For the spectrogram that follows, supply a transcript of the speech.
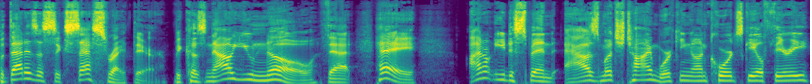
But that is a success right there because now you know that, hey, I don't need to spend as much time working on chord scale theory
